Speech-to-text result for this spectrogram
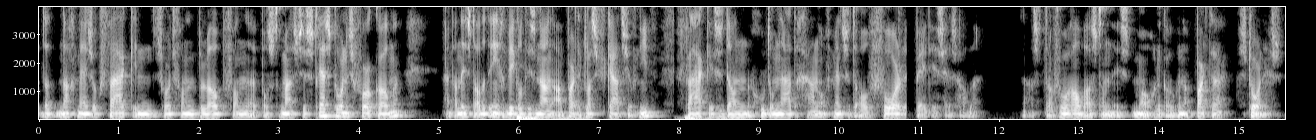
dat nachtmerries ook vaak in een soort van het beloop van uh, posttraumatische stressstoornis voorkomen. Nou, dan is het altijd ingewikkeld, is het nou een aparte klassificatie of niet. Vaak is het dan goed om na te gaan of mensen het al voor de PTSS hadden. Nou, als het daarvoor al was, dan is het mogelijk ook een aparte stoornis.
